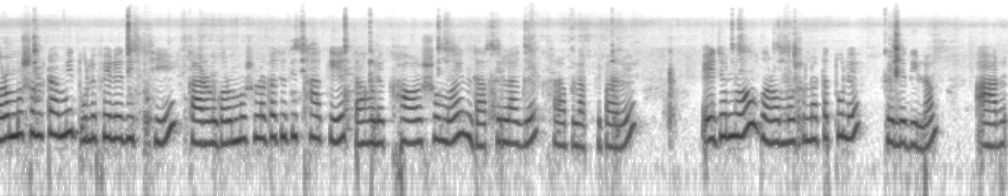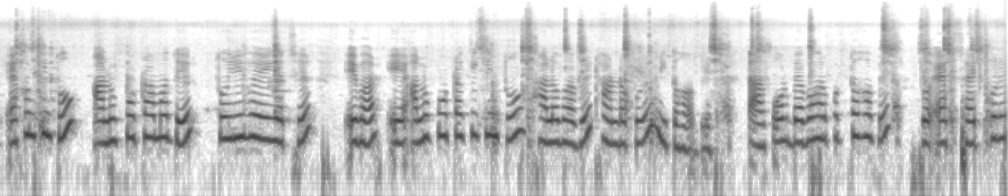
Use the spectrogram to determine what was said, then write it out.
গরম মশলাটা আমি তুলে ফেলে দিচ্ছি, কারণ গরম মশলাটা যদি থাকে, তাহলে খাওয়ার সময় দাঁতে লাগে, খারাপ লাগতে পারে। এই জন্য গরম মশলাটা তুলে ফেলে দিলাম। আর এখন কিন্তু আলুর পোটা আমাদের তৈরি হয়ে গেছে। এবার এই আলু পোটাকে কিন্তু ভালোভাবে ঠান্ডা করে নিতে হবে। তারপর ব্যবহার করতে হবে, তো এক সাইড করে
